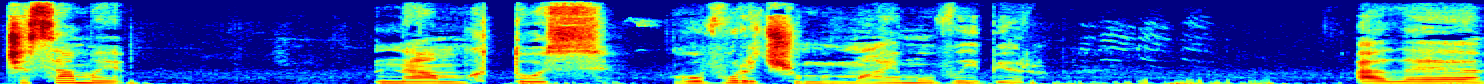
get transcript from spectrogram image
Часами нам хтось говорить, що ми маємо вибір, але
